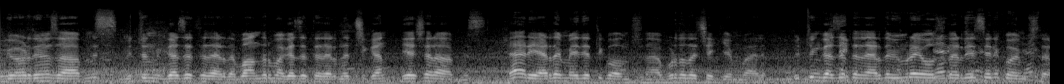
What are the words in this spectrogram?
Bu gördüğünüz abimiz bütün gazetelerde, Bandırma gazetelerinde çıkan Yaşar abimiz. Her yerde medyatik olmuşsun abi. Burada da çekeyim bari. Bütün gazetelerde Ümre yolcuları diye seni koymuşlar.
